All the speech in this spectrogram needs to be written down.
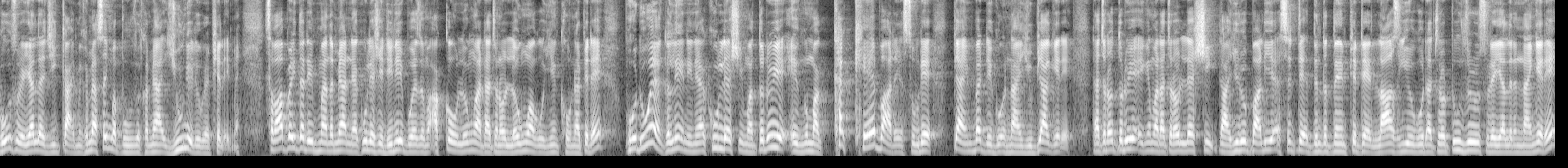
ကိုးဆိုရရက်လက်ကြီးကြိုက်မယ်ခင်ဗျစိတ်မပူဆိုခင်ဗျယူနေလို့ပဲဖြစ်လိမ့်မယ်စပါးပရိသတ်တွေမှန်သမျှနဲ့အခုလက်ရှိဒီနေ့ပွဲစဉ်မှာအကုန်လုံးကဒါကျွန်တော်လုံးဝကိုရင်ခုန်တာဖြစ်တယ်ဘိုဒိုရဲ့ဂလင့်အနေနဲ့အခုလက်ရှိမှာသူတို့ရဲ့အိမ်ကမှာခက်ခဲပါတယ်ဆိုတဲ့ပြိုင်ဘက်တွေကိုအနိုင်ယူပြခဲ့တယ်ဒါကျွန်တော်သူတို့ရဲ့အိမ်ကမှာဒါကျွန်တော်လက်ရှိဒါယူရိုပါလီရဲ့အစ်စ်တဲ့အသင်းတစ်သင်းဖြစ်တဲ့လာဇီယိုကိုဒါကျွန်တော်2-0ဆိုတဲ့ရက်လက်နဲ့နိုင်ခဲ့တယ်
